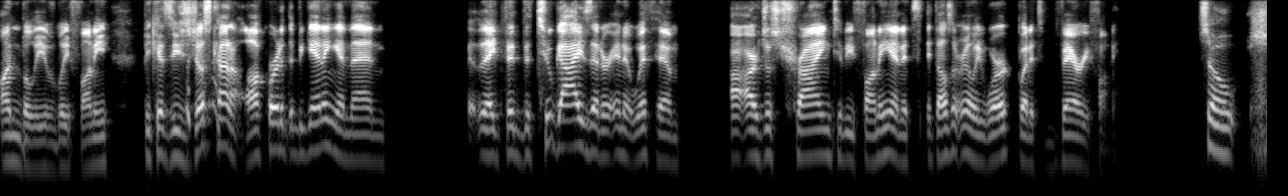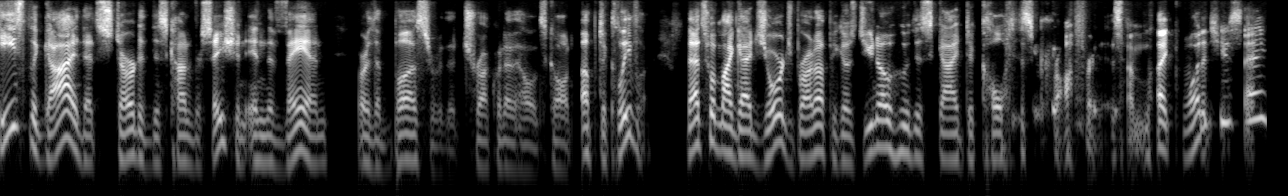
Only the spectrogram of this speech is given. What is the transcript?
unbelievably funny because he's just kind of awkward at the beginning. And then like the, the two guys that are in it with him are, are just trying to be funny. And it's, it doesn't really work, but it's very funny. So he's the guy that started this conversation in the van or the bus or the truck, whatever the hell it's called, up to Cleveland. That's what my guy George brought up. He goes, Do you know who this guy DeColdest Crawford is? I'm like, What did you say?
